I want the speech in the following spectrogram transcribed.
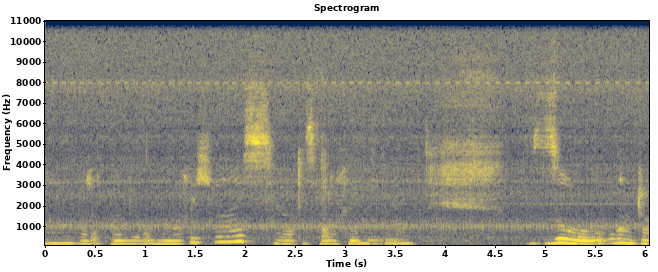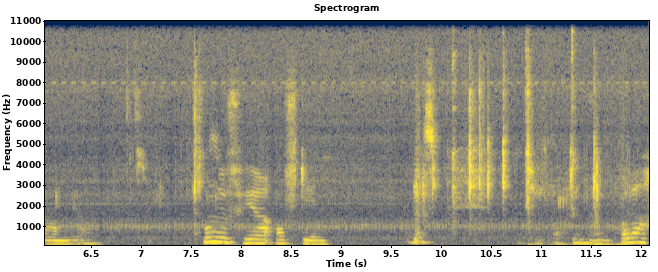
Äh, wartet mal, wie rum mache ich das? Ja, das war nach hinten genommen. So, und dann ja, ungefähr auf den, das natürlich auch in meinen Roller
